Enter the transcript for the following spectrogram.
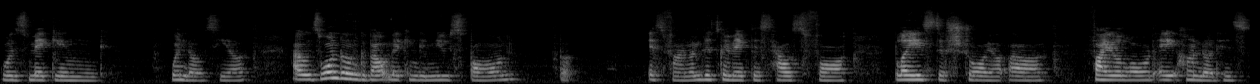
was making windows here. I was wondering about making a new spawn, but it's fine. I'm just gonna make this house for Blaze Destroyer, uh, Firelord 800, his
